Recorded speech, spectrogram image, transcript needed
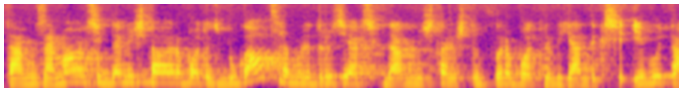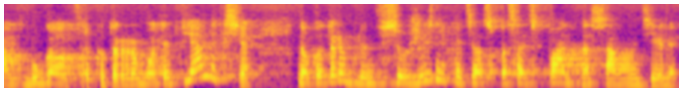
там, не знаю, мама всегда мечтала работать бухгалтером, или друзья всегда мечтали, чтобы вы работали в Яндексе, и вы там бухгалтер, который работает в Яндексе, но который, блин, всю жизнь хотел спасать пант на самом деле.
